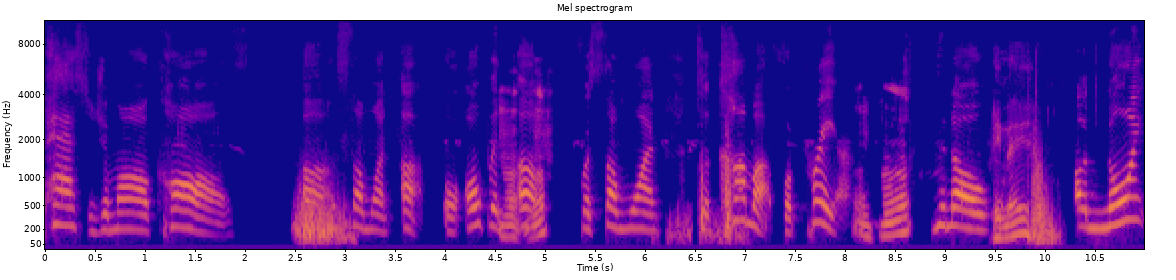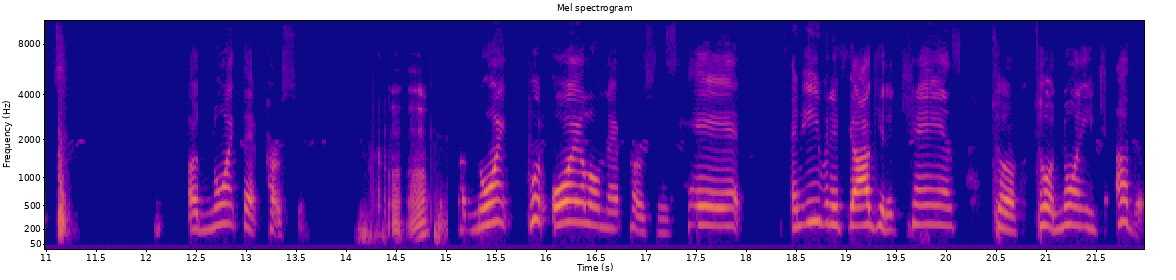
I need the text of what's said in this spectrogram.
Pastor Jamal calls uh, someone up or open mm-hmm. up for someone to come up for prayer, mm-hmm. you know, Amen. Anoint, anoint that person. Uh-uh. Anoint, put oil on that person's head. And even if y'all get a chance to, to anoint each other,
